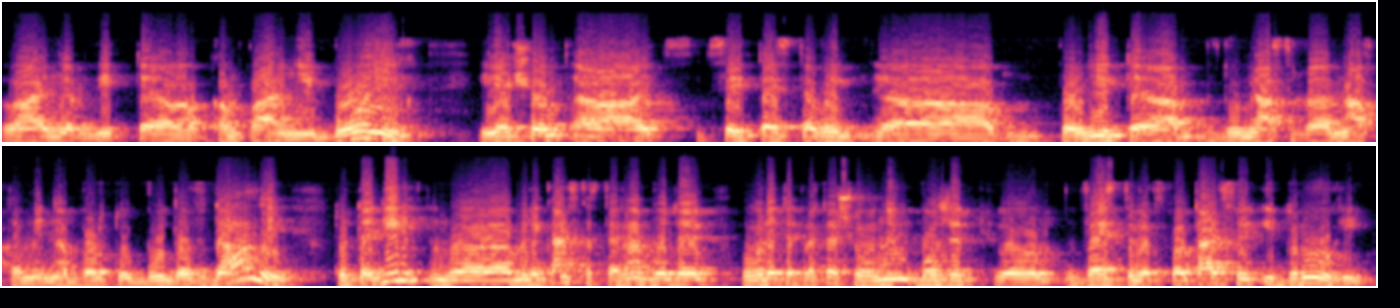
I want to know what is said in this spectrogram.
лайнер від е, компанії Boeing. Якщо а, цей тестовий а, політ а, двома астронавтами на борту буде вдалий, то тоді американська сторона буде говорити про те, що вони можуть ввести в експлуатацію і другий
